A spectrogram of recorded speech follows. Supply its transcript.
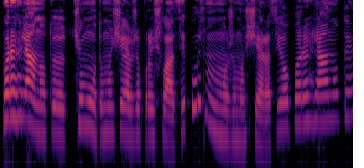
Переглянути чому? Тому що я вже пройшла цей курс, ми можемо ще раз його переглянути.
